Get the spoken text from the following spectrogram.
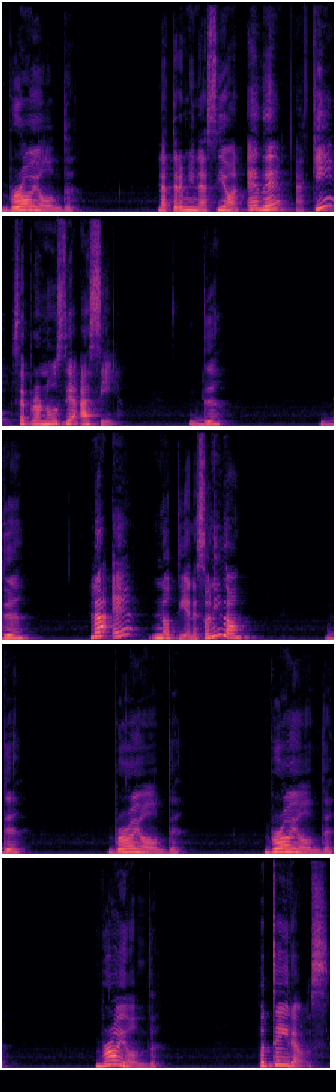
Broiled. La terminación ed aquí se pronuncia así. D. D. La E no tiene sonido. D. Broiled. Broiled. Broiled. Potatoes.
